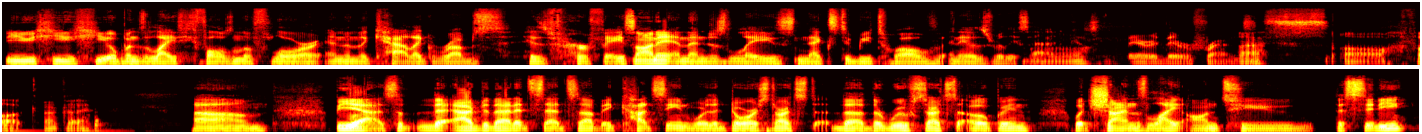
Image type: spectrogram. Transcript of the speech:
you he he opens the light, he falls on the floor, and then the cat like rubs his her face on it and then just lays next to B12, and it was really sad Oh. because they were they were friends. That's oh fuck. Okay. Um, but yeah, so the, after that, it sets up a cutscene where the door starts, to, the the roof starts to open, which shines light onto the city.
